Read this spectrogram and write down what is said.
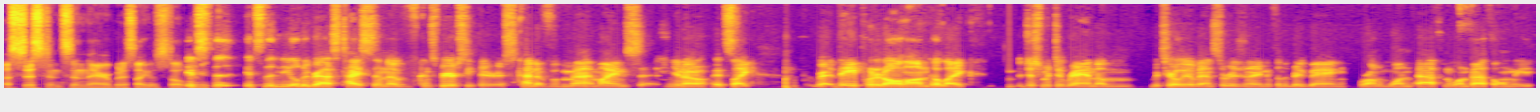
assistance in there, but it's like it's still. it's the it's the Neil deGrasse Tyson of conspiracy theorists kind of ma- mindset. You know, it's like they put it all onto like just mat- random material events originating from the Big Bang. We're on one path and one path only,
